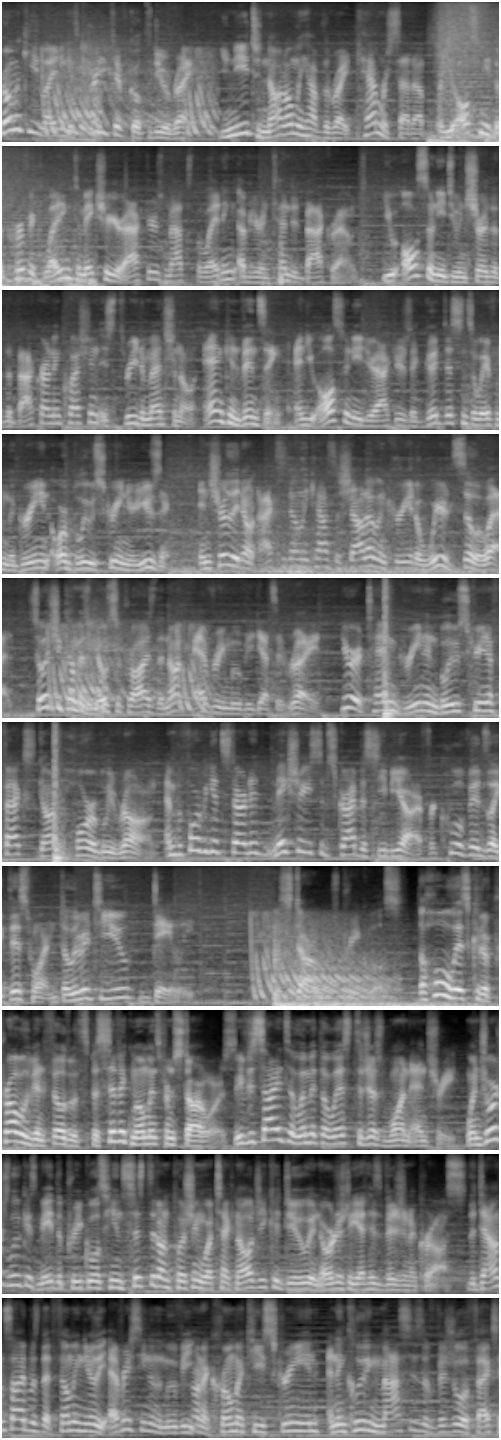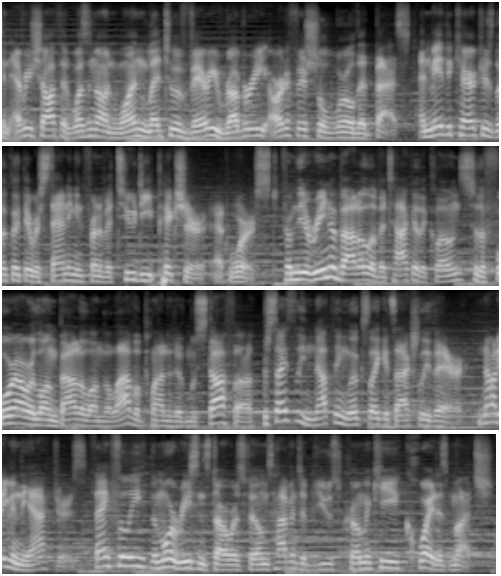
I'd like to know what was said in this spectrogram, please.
Chroma key lighting is pretty difficult to do right. You need to not only have the right camera setup, but you also need the perfect lighting to make sure your actors match the lighting of your intended background. You also need to ensure that the background in question is three-dimensional and convincing, and you also need your actors a good distance away from the green or blue screen you're using. Ensure they don't accidentally cast a shadow and create a weird silhouette. So it should come as no surprise that not every movie gets it right. Here are 10 green and blue screen effects gone horribly wrong. And before we get started, make sure you subscribe to CBR for cool vids like this one, delivered to you daily. Star Wars prequels. The whole list could have probably been filled with specific moments from Star Wars. We've decided to limit the list to just one entry. When George Lucas made the prequels, he insisted on pushing what technology could do in order to get his vision across. The downside was that filming nearly every scene in the movie on a chroma key screen and including masses of visual effects in every shot that wasn't on one led to a very rubbery, artificial world at best, and made the characters look like they were standing in front of a 2D picture at worst. From the arena battle of Attack of the Clones to the four hour long battle on the lava planet of Mustafar, precisely nothing looks like it's actually there, not even the actors. Thankfully, the more recent Star Wars films haven't abused chroma key quite as much.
